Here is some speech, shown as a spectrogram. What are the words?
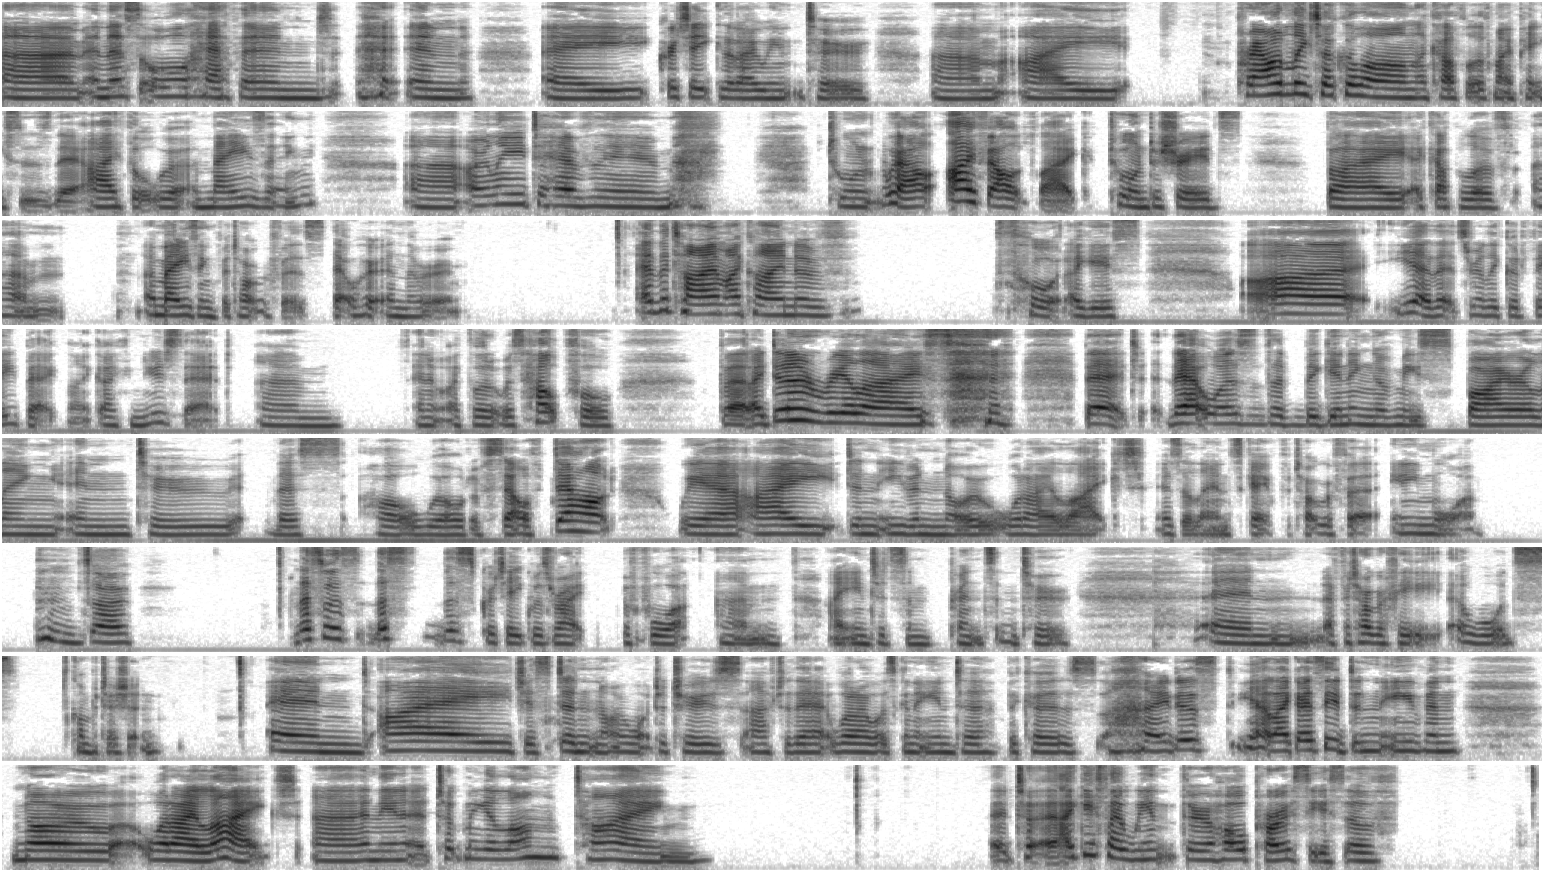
Um, and this all happened in a critique that I went to. Um, I proudly took along a couple of my pieces that I thought were amazing, uh, only to have them torn. Well, I felt like torn to shreds by a couple of um, amazing photographers that were in the room. At the time, I kind of thought, I guess, uh, yeah, that's really good feedback. Like, I can use that. Um, and it, I thought it was helpful. But I didn't realize that that was the beginning of me spiraling into this whole world of self doubt where I didn't even know what I liked as a landscape photographer anymore. so this was this this critique was right before um, I entered some prints into in a photography awards competition. And I just didn't know what to choose after that, what I was going to enter, because I just, yeah, like I said, didn't even know what I liked. Uh, and then it took me a long time. It took, I guess I went through a whole process of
